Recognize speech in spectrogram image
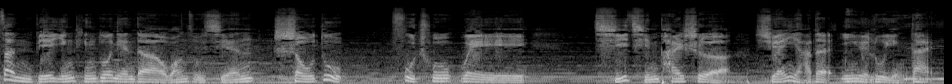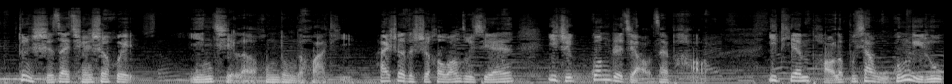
暂别荧屏多年的王祖贤首度复出为齐秦拍摄《悬崖》的音乐录影带，顿时在全社会引起了轰动的话题。拍摄的时候，王祖贤一直光着脚在跑，一天跑了不下五公里路，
